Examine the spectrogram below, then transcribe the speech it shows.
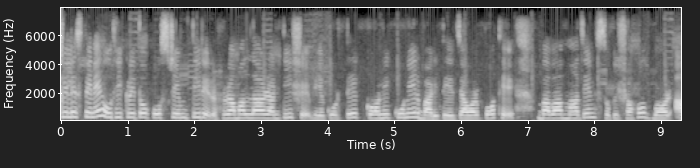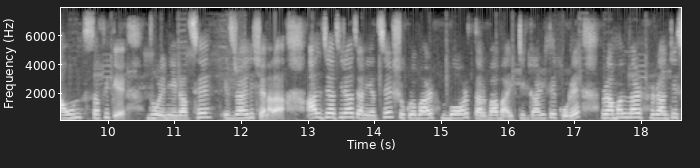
ফিলিস্তিনের অধিকৃত পশ্চিম তীরের রামাল্লা রান্টিসে বিয়ে করতে কনে কনের বাড়িতে যাওয়ার পথে বাবা মাজেন সহ বর আউন সাফিকে ধরে নিয়ে গেছে ইসরায়েলি সেনারা। আল জাজিরা জানিয়েছে, শুক্রবার বর তার বাবা একটি গাড়িতে করে রামাল্লার রান্টিস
